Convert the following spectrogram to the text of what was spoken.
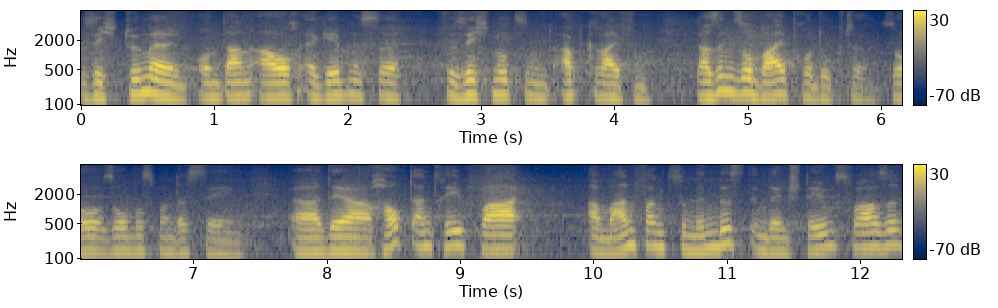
sich tümmeln und dann auch Ergebnisse für sich nutzen und abgreifen, da sind so Beiprodukte. So, so muss man das sehen. Äh, der Hauptantrieb war am Anfang zumindest in der Entstehungsphase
